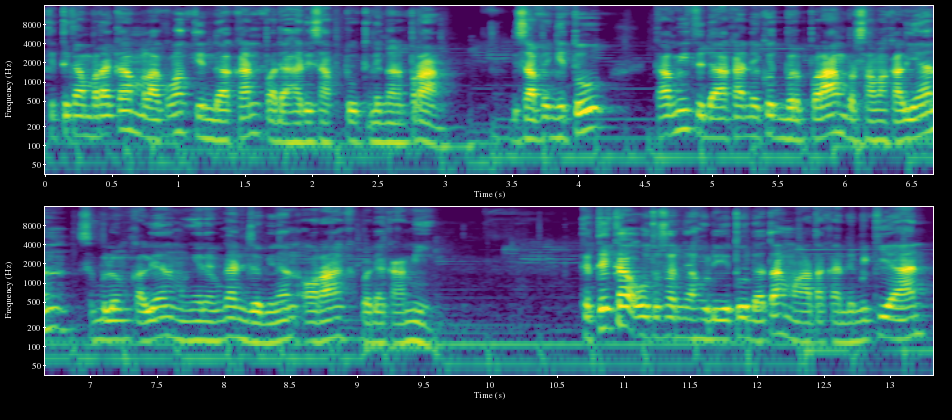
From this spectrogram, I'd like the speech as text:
ketika mereka melakukan tindakan pada hari Sabtu dengan perang. Di samping itu, kami tidak akan ikut berperang bersama kalian sebelum kalian mengirimkan jaminan orang kepada kami. Ketika utusan Yahudi itu datang mengatakan demikian,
